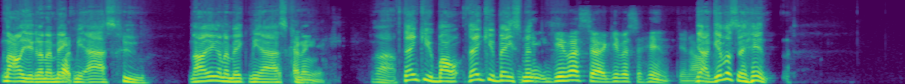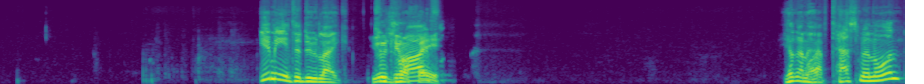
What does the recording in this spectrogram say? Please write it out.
Now you're gonna make What? me ask who. Now you're gonna make me ask who. Telling you. Ah, thank you, Bo- Thank you, basement. Give us a give us a hint. You know. Yeah, give us a hint. You mean to do like to Use your drive? face. You're gonna have Tessmann on?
